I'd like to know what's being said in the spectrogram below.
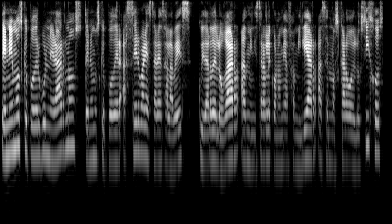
Tenemos que poder vulnerarnos, tenemos que poder hacer varias tareas a la vez, cuidar del hogar, administrar la economía familiar, hacernos cargo de los hijos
